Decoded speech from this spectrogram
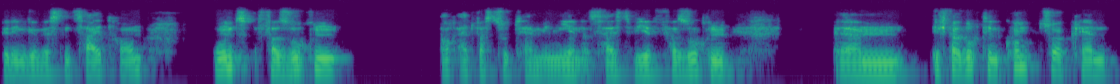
für den gewissen Zeitraum und versuchen, auch etwas zu terminieren. Das heißt, wir versuchen, ähm, ich versuche den Kunden zu erklären,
